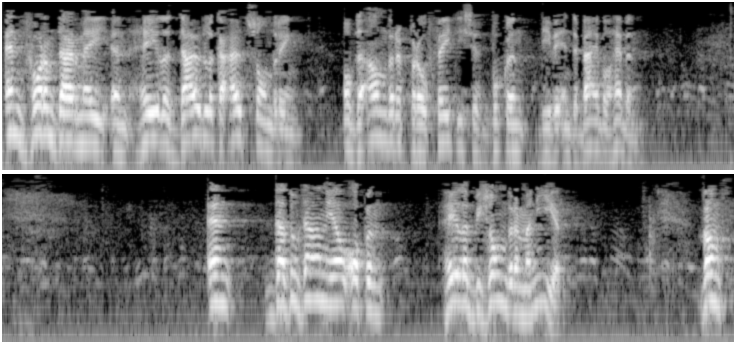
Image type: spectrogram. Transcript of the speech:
en vormt daarmee een hele duidelijke uitzondering op de andere profetische boeken die we in de Bijbel hebben. En dat doet Daniel op een hele bijzondere manier. Want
